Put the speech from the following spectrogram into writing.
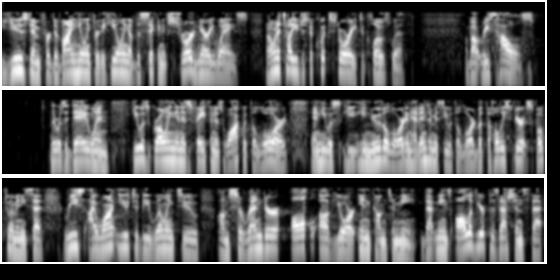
He used him for divine healing, for the healing of the sick in extraordinary ways. But I want to tell you just a quick story to close with about Rees Howells there was a day when he was growing in his faith and his walk with the Lord, and he was he, he knew the Lord and had intimacy with the Lord. But the Holy Spirit spoke to him and he said, "Rees, I want you to be willing to um, surrender all of your income to me. That means all of your possessions that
